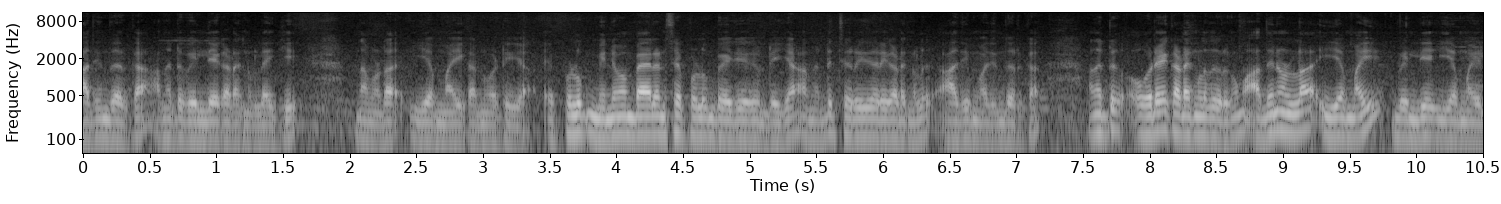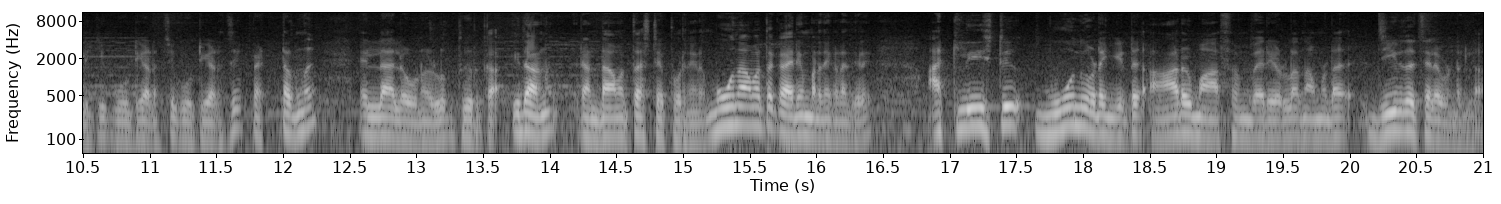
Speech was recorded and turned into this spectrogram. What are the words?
ആദ്യം തീർക്കുക എന്നിട്ട് വലിയ കടങ്ങളിലേക്ക് നമ്മുടെ ഇ എം ഐ കൺവേർട്ട് ചെയ്യുക. എപ്പോഴും മിനിമം ബാലൻസ് എപ്പോഴും പേ ചെയ്തുകൊണ്ടിരിക്കുക എന്നിട്ട് ചെറിയ ചെറിയ കടങ്ങൾ ആദ്യം ആദ്യം തീർക്കുക. എന്നിട്ട് ഒരേ കടങ്ങൾ തീർക്കും അതിനുള്ള ഇ എം ഐ വലിയ ഇ എം ഐയിലേക്ക് കൂട്ടിയടച്ച് കൂട്ടിയടച്ച് പെട്ടെന്ന് എല്ലാ ലോണുകളും തീർക്കുക. ഇതാണ് രണ്ടാമത്തെ സ്റ്റെപ്പ് പറഞ്ഞത്. മൂന്നാമത്തെ കാര്യം പറഞ്ഞ പറഞ്ഞിട്ടുണ്ടെങ്കിൽ അറ്റ്ലീസ്റ്റ് മൂന്ന് തുടങ്ങിയിട്ട് ആറ് മാസം വരെയുള്ള നമ്മുടെ ജീവിത ചെലവുണ്ടല്ലോ.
